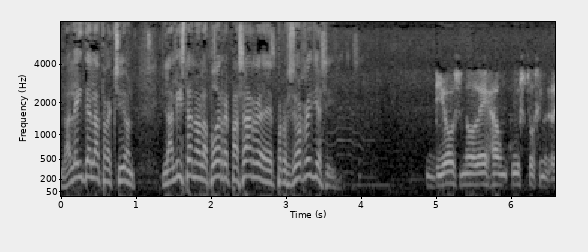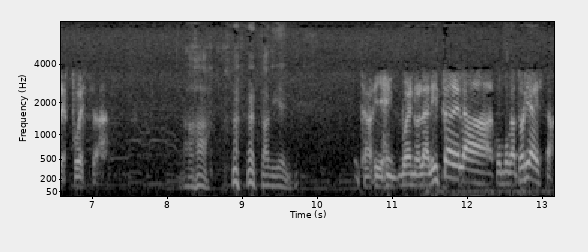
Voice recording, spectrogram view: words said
La ley de la atracción. ¿La lista no la puede repasar, profesor Reyes? Sí. Dios no deja un justo sin respuesta. Ajá, está bien. Está bien. Bueno, la lista de la convocatoria está.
